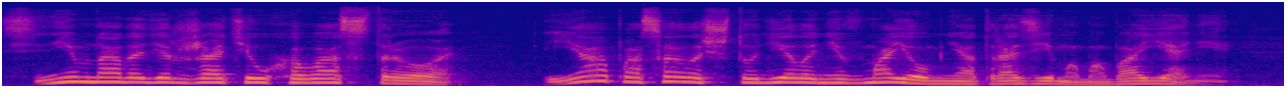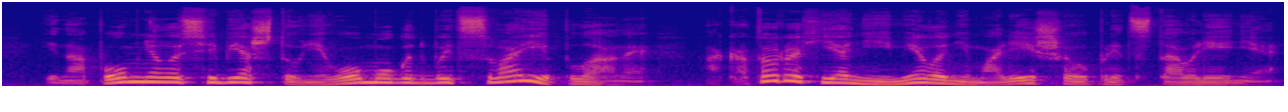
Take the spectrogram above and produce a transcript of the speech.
«С ним надо держать ухо востро. Я опасалась, что дело не в моем неотразимом обаянии, и напомнила себе, что у него могут быть свои планы, о которых я не имела ни малейшего представления.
